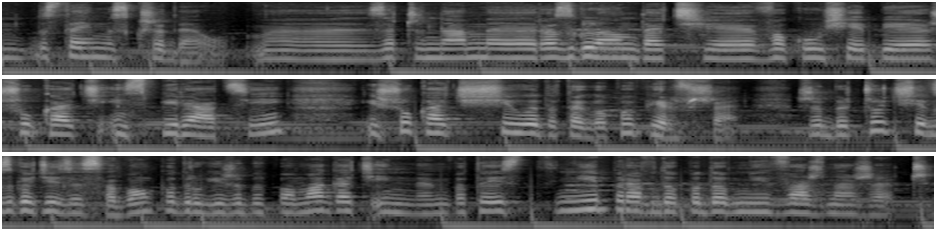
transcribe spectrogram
dostajemy skrzydeł. E, Zaczynamy rozglądać się wokół siebie, szukać inspiracji i szukać siły do tego. Po pierwsze, żeby czuć się w zgodzie ze sobą, po drugie, żeby pomagać innym, bo to jest nieprawdopodobnie ważna rzecz.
